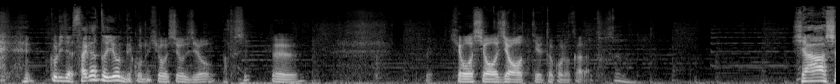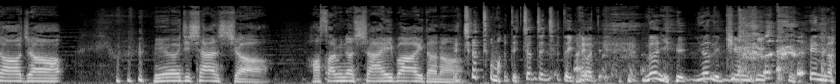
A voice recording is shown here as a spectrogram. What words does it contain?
これじゃあ、佐賀と読んでこの表彰状。私？うん。表彰状っていうところから。表彰状。ミュージシャン賞。ハサミのシャイバイだな。ちょっと待って、ちょっとちょっと一回待って。何なんで急に変な、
